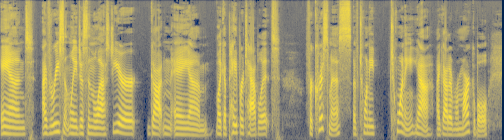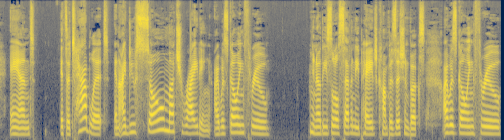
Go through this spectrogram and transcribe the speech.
And I've recently, just in the last year, gotten a um, like a paper tablet for Christmas of 2020. Yeah, I got a reMarkable, and it's a tablet, and I do so much writing. I was going through you know, these little 70 page composition books. I was going through,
